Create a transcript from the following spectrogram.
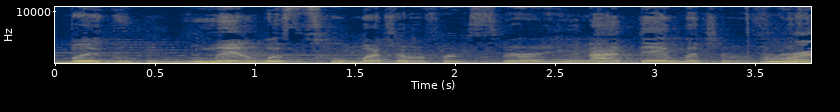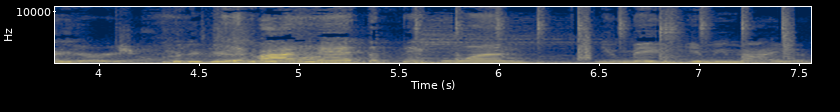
But Lynn was too much of a free spirit. You're not that much of a free right. spirit. But if I had to pick one, you may give me Maya.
